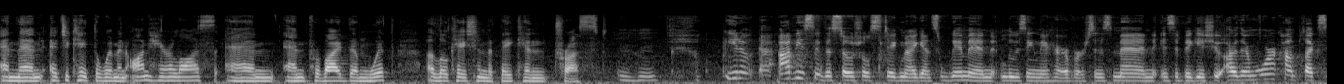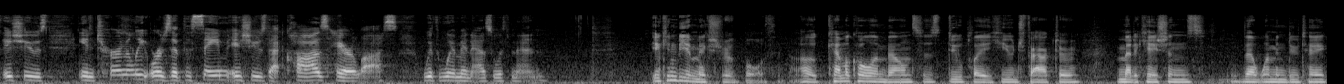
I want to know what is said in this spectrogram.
and then educate the women on hair loss and, and provide them with a location that they can trust. Mm-hmm. You know, obviously the social stigma against women losing their hair versus men is a big issue. Are there more complex issues internally, or is it the same issues that cause hair loss with women as with men? It can be a mixture of both. Uh, chemical imbalances do play a huge factor. Medications that women do take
